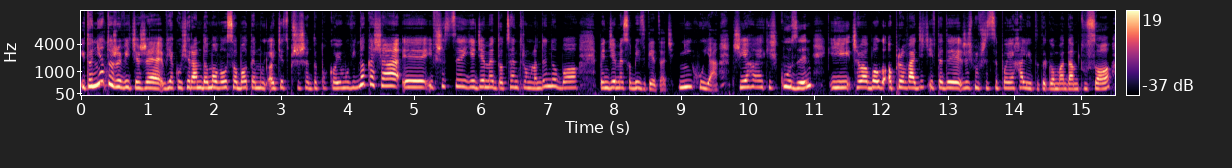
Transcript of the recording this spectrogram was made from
I to nie to, że wiecie, że w jakąś randomową sobotę mój ojciec przyszedł do pokoju, mówi: No, Kasia, yy, i wszyscy jedziemy do centrum Londynu, bo będziemy sobie zwiedzać. Ni chuja. Przyjechał jakiś kuzyn i trzeba było go oprowadzić, i wtedy żeśmy wszyscy pojechali do tego Madame Tussauds,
